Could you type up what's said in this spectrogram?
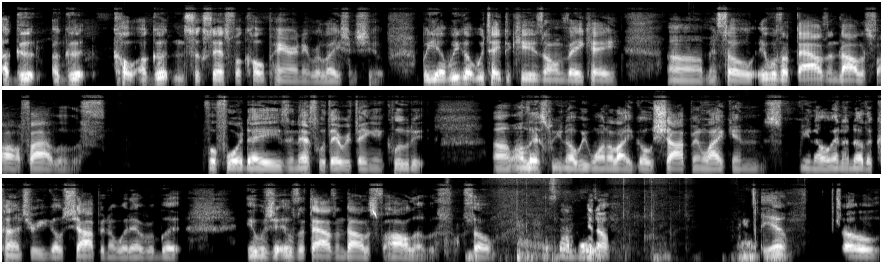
a good a good co a good and successful co-parenting relationship. But yeah, we go we take the kids on vacay, um, and so it was a thousand dollars for all five of us for four days, and that's with everything included. Um, unless we know we want to like go shopping, like in you know in another country, go shopping or whatever. But it was it was a thousand dollars for all of us. So you know, yeah. So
